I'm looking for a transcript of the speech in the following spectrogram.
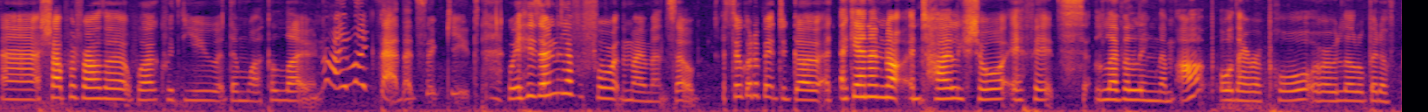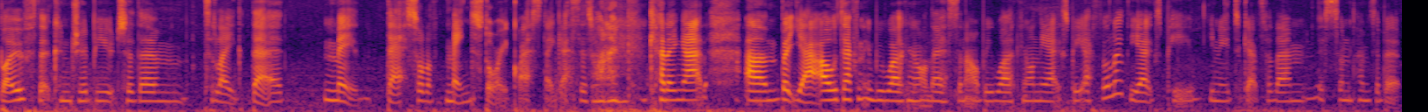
Uh, Sharp would rather work with you than work alone. I like that. That's so cute. Well, he's only level 4 at the moment, so I still got a bit to go. Again, I'm not entirely sure if it's leveling them up or their rapport or a little bit of both that contribute to them to like their main their sort of main story quest I guess is what I'm getting at. Um, but yeah I'll definitely be working on this and I'll be working on the XP I feel like the XP you need to get for them is sometimes a bit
